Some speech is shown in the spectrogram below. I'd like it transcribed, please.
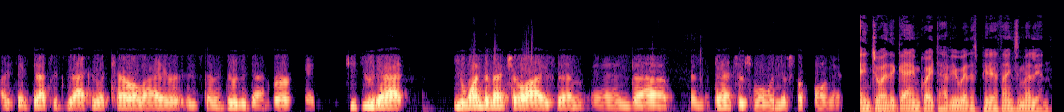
I think that's exactly what Carolina is going to do to Denver. And if you do that, you one-dimensionalize them, and uh, and the Panthers will win this football game. Enjoy the game. Great to have you with us, Peter. Thanks a million.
